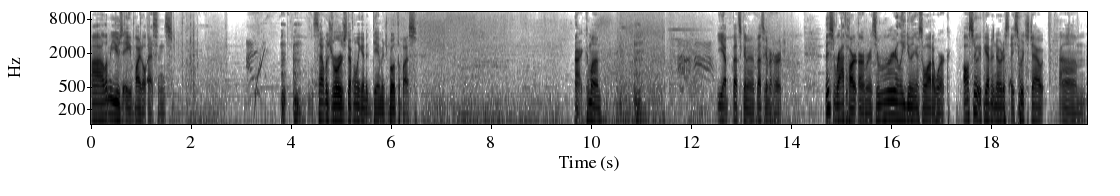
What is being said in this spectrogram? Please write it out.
Uh, let me use a Vital Essence. Savage Roar is definitely going to damage both of us. Alright, come on. yep, that's gonna, that's gonna hurt. This Wrath Heart armor is really doing us a lot of work. Also, if you haven't noticed, I switched out, um,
